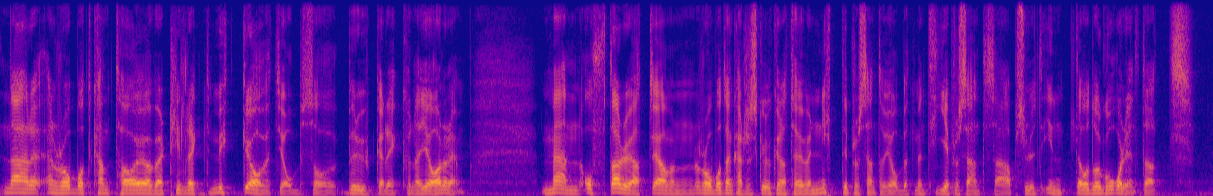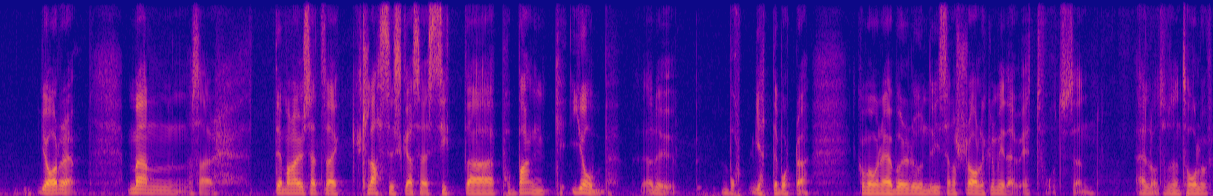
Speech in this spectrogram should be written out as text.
när en robot kan ta över tillräckligt mycket av ett jobb så brukar det kunna göra det. Men ofta är det att ja, roboten kanske skulle kunna ta över 90% av jobbet men 10% så här, absolut inte och då går det inte att göra det. Men så här, det man har ju sett så här klassiska så här, sitta på bankjobb, ja, det är bort, jätteborta. Jag kommer ihåg när jag började undervisa nationalekonomi där vid 2000 2011-2012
